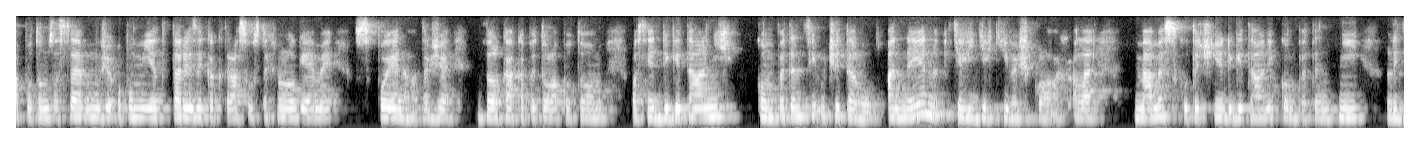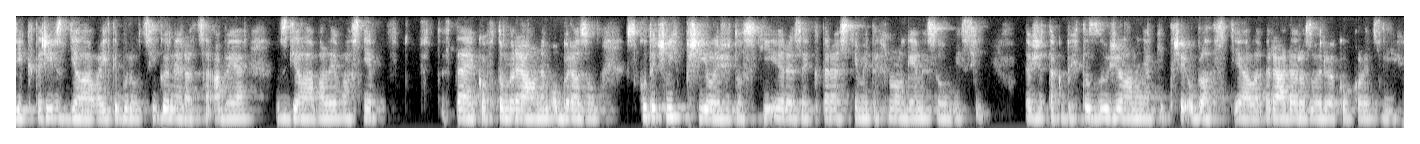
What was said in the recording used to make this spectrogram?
a potom zase může opomíjet ta rizika, která jsou s technologiemi spojená. Takže velká kapitola potom vlastně digitálních kompetencí učitelů a nejen těch dětí ve školách, ale máme skutečně digitálně kompetentní lidi, kteří vzdělávají ty budoucí generace, aby je vzdělávali vlastně v, té, jako v tom reálném obrazu skutečných příležitostí i rizik, které s těmi technologiemi souvisí. Takže tak bych to zúžila na nějaké tři oblasti, ale ráda rozvedu jakoukoliv z nich.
